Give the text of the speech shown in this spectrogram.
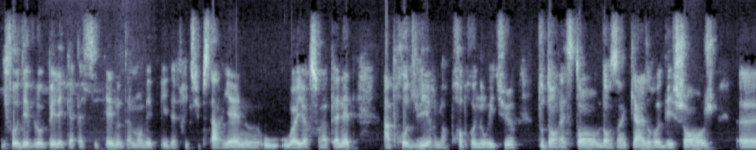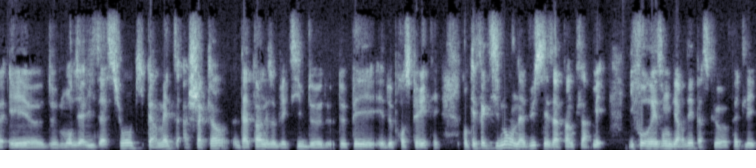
Il faut développer les capacités, notamment des pays d'Afrique subsaharienne ou, ou, ailleurs sur la planète, à produire leur propre nourriture, tout en restant dans un cadre d'échange et euh, de mondialisation qui permettent à chacun d'atteindre les objectifs de, de, de, paix et de prospérité. Donc effectivement, on a vu ces atteintes-là, mais il faut raison garder parce que en fait les,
